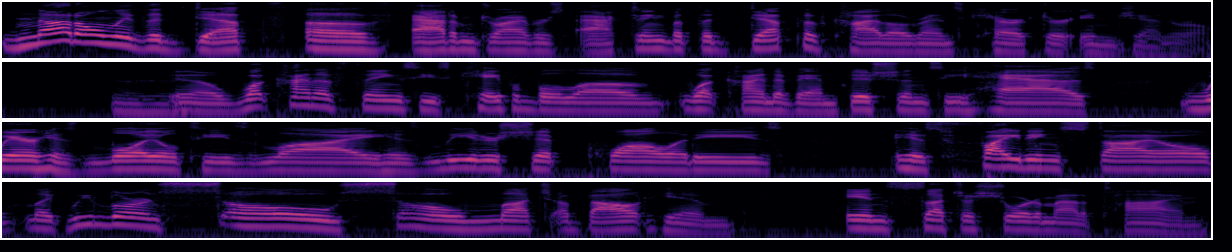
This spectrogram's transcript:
not only the depth of Adam Driver's acting, but the depth of Kylo Ren's character in general. You know, what kind of things he's capable of, what kind of ambitions he has, where his loyalties lie, his leadership qualities, his fighting style. Like, we learn so, so much about him in such a short amount of time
